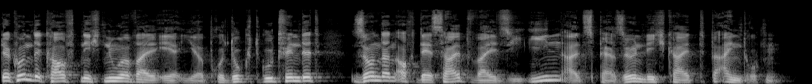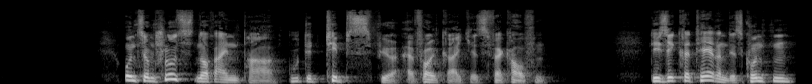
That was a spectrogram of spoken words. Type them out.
Der Kunde kauft nicht nur, weil er Ihr Produkt gut findet, sondern auch deshalb, weil Sie ihn als Persönlichkeit beeindrucken. Und zum Schluss noch ein paar gute Tipps für erfolgreiches Verkaufen. Die Sekretärin des Kunden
